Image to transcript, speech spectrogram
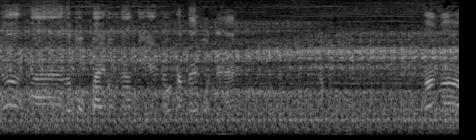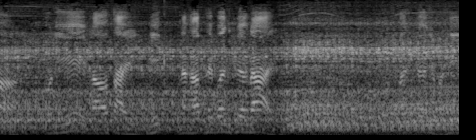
ก็ระบบไฟของ RCS เขาทำได้หมดนะฮะ แล้วก็ตัวนี้ เราใส่มิกนะครับให้เบิ้ลเครื่องได้เบิ้ลเครื่องอยู่กับที่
